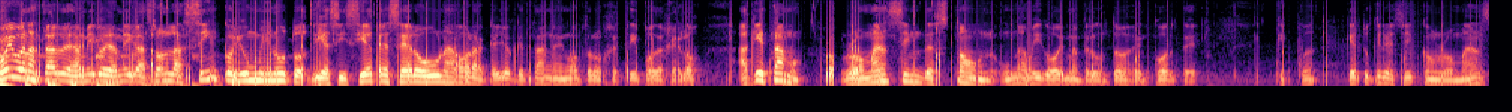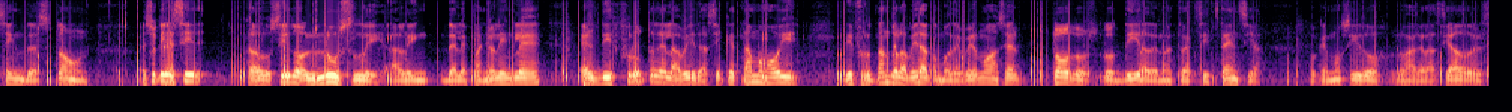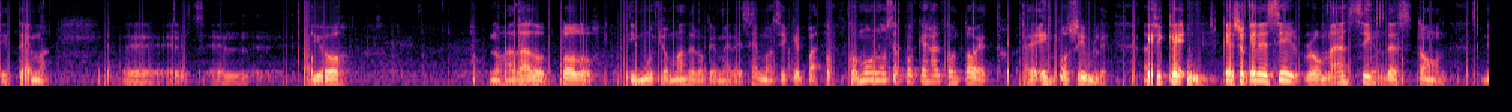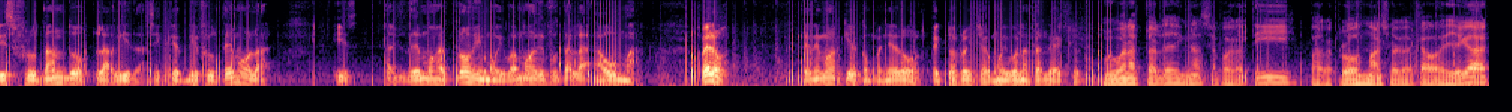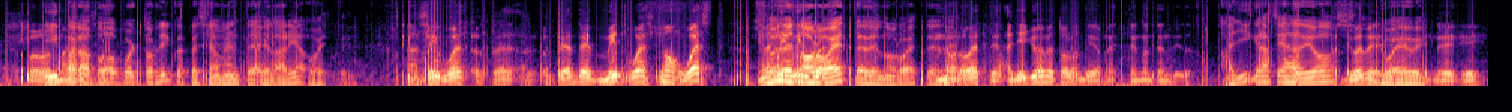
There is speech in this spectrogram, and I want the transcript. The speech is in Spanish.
Muy buenas tardes amigos y amigas, son las 5 y 1 minuto, 17.01 hora, aquellos que están en otro tipo de reloj. Aquí estamos, Romancing the Stone. Un amigo hoy me preguntó en corte, ¿qué, qué tú quieres decir con Romancing the Stone? Eso quiere decir, traducido loosely al del español inglés, el disfrute de la vida. Así que estamos hoy disfrutando la vida como debemos hacer todos los días de nuestra existencia porque hemos sido los agraciados del sistema. Eh, Dios nos ha dado todo y mucho más de lo que merecemos. Así que, ¿cómo uno se puede quejar con todo esto? Es imposible. Así que eso quiere decir romancing the stone, disfrutando la vida. Así que disfrutémosla y ayudemos al prójimo y vamos a disfrutarla aún más. Pero tenemos aquí el compañero Héctor Richard. Muy buenas tardes, Héctor. Muy buenas tardes, Ignacio, para ti, para el Provost Marshall que acaba de llegar y para todo Puerto Rico, especialmente el área oeste. Así, ah, west, usted, es de Midwest, no, West. Soy del noroeste, del noroeste. Noroeste. Allí llueve todos los días, me tengo entendido. Allí, gracias a Dios, llueve. llueve.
